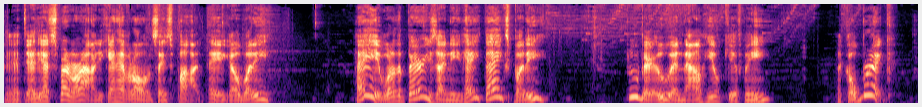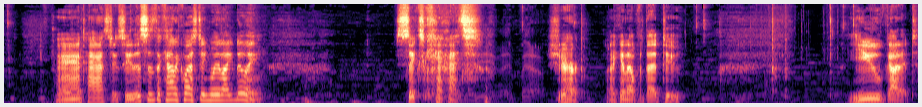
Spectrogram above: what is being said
You have to, spread them around. You can't have it all in the same spot. There you go, buddy. Hey, what are the berries I need? Hey, thanks, buddy. Blueberry. Ooh, and now he'll give me a gold brick. Fantastic. See, this is the kind of questing we like doing. Six cats. sure, I can help with that too. You got it.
